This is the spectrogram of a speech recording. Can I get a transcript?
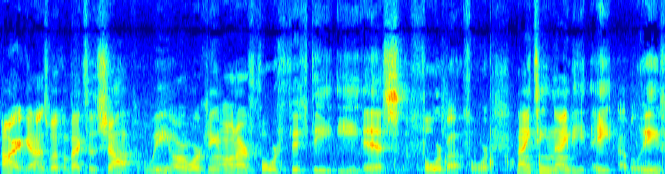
All right, guys, welcome back to the shop. We are working on our 450 ES 4x4, 1998, I believe.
